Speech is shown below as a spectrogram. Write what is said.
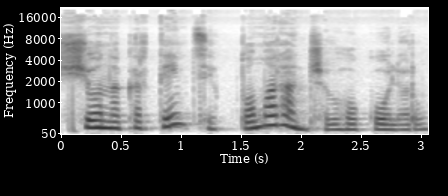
Що на картинці помаранчевого кольору?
